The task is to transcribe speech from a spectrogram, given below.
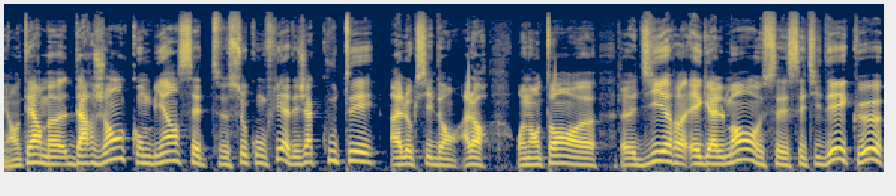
Mais en termes d'argent, combien ce conflit a déjà coûté à l'Occident? Alors, on entend euh, euh, dire également cette idée que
